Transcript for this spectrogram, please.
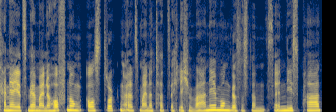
kann ja jetzt mehr meine Hoffnung ausdrücken als meine tatsächliche Wahrnehmung. Das ist dann Sandys Part.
